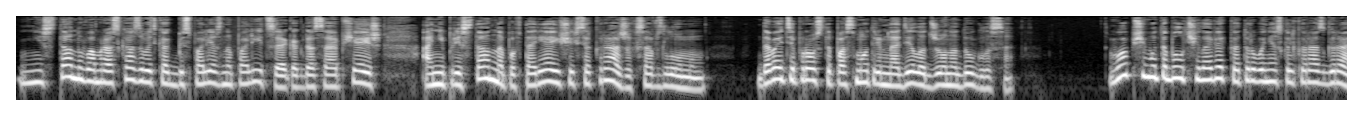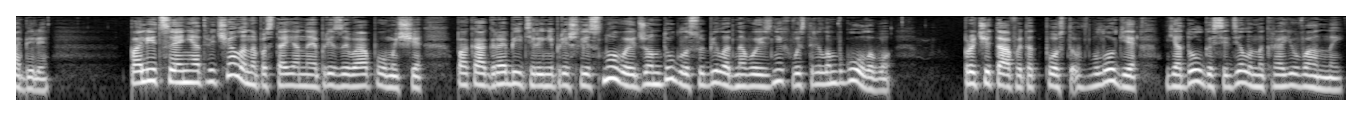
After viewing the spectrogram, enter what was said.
не стану вам рассказывать, как бесполезна полиция, когда сообщаешь о непрестанно повторяющихся кражах со взломом. Давайте просто посмотрим на дело Джона Дугласа. В общем, это был человек, которого несколько раз грабили. Полиция не отвечала на постоянные призывы о помощи, пока грабители не пришли снова, и Джон Дуглас убил одного из них выстрелом в голову. Прочитав этот пост в блоге, я долго сидела на краю ванной.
